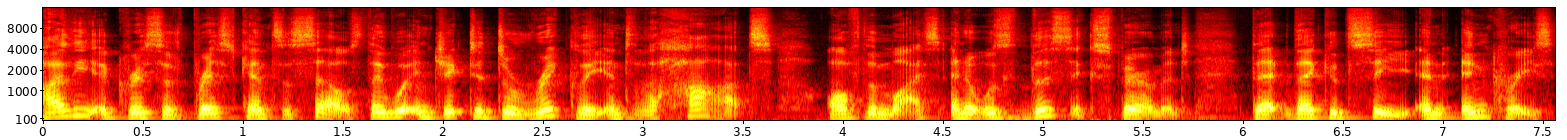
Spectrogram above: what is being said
highly aggressive breast cancer cells, they were injected directly into the hearts of the mice, and it was this experiment that they could see an increase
